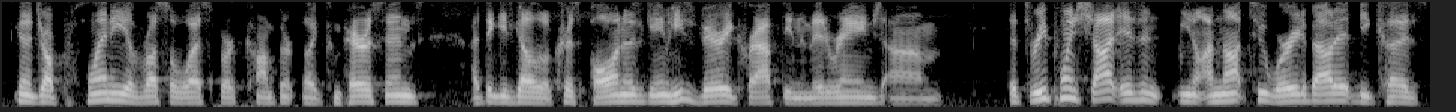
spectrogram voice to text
he's going to draw plenty of russell westbrook comp- like comparisons. I think he's got a little chris paul in his game. He's very crafty in the mid-range. Um, the three point shot isn't you know i'm not too worried about it because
